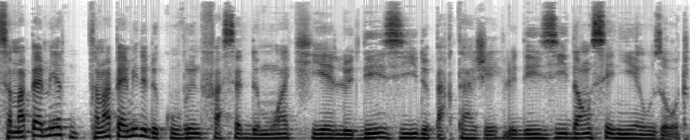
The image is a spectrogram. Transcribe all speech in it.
ça m'a permis, de découvrir une facette de moi qui est le désir de partager, le désir d'enseigner aux autres.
